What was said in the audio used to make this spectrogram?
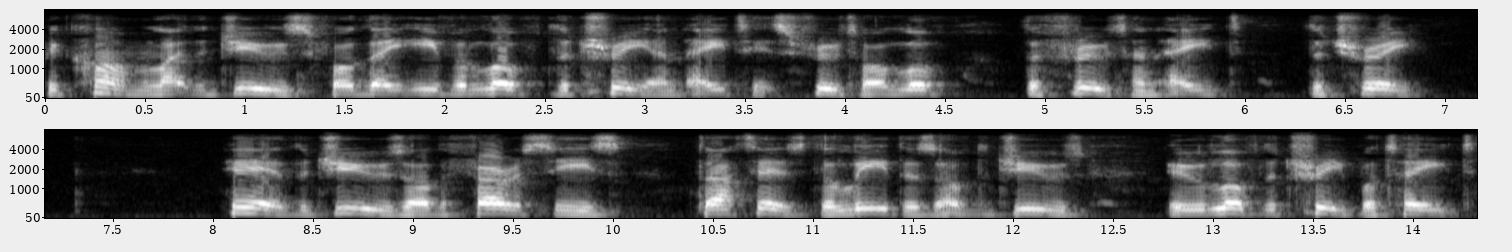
become like the Jews, for they either loved the tree and ate its fruit, or loved the fruit and ate the tree. Here the Jews are the Pharisees, that is, the leaders of the Jews, who loved the tree but ate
